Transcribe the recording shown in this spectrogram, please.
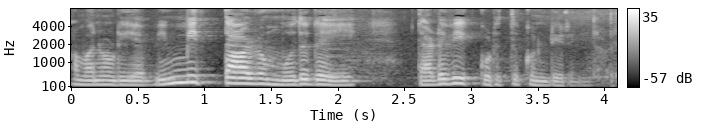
அவனுடைய விம்மித்தாழும் முதுகை தடவி கொடுத்து கொண்டிருந்தாள்.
